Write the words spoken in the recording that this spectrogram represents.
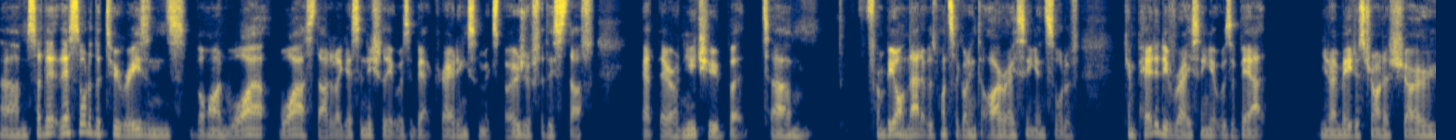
um, so they're, they're, sort of the two reasons behind why why I started. I guess initially it was about creating some exposure for this stuff out there on YouTube, but um, from beyond that, it was once I got into iRacing and sort of competitive racing, it was about you know me just trying to show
